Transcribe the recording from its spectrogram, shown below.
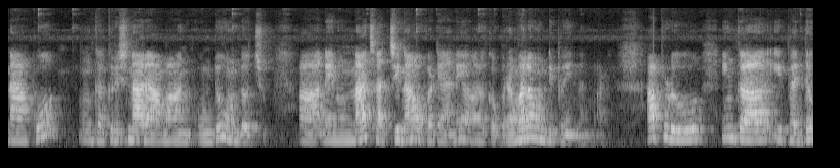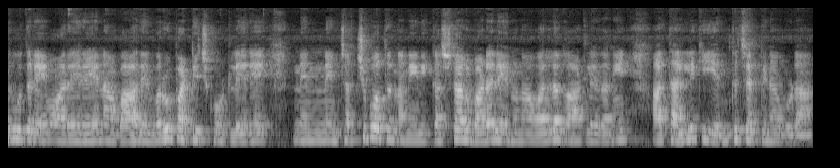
నాకు ఇంకా కృష్ణారామ అనుకుంటూ ఉండొచ్చు. నేనున్నా చచ్చినా ఒకటే అని ఒక భ్రమలో ఉండిపోయిందనమాట. అప్పుడు ఇంకా ఈ పెద్ద కూతురేమో అరే రే నా బాధ ఎవరూ పట్టించుకోవట్లేరే నేను నేను చచ్చిపోతున్నా నేను ఈ కష్టాలు పడలేను నా వల్ల కావట్లేదని ఆ తల్లికి ఎంత చెప్పినా కూడా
